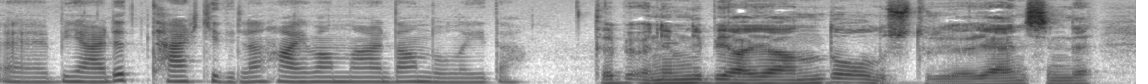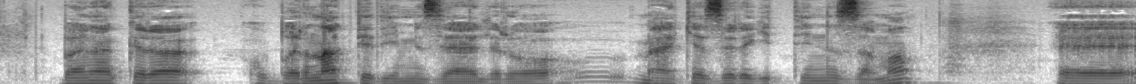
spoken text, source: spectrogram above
e, bir yerde terk edilen hayvanlardan dolayı da. Tabii önemli bir ayağını da oluşturuyor. Yani şimdi barınaklara, o barınak dediğimiz yerlere, o merkezlere gittiğiniz zaman e,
